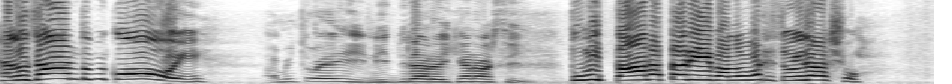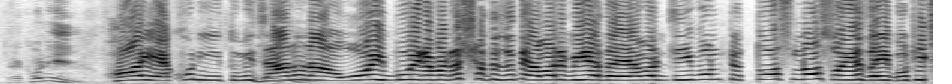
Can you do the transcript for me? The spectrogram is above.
হ্যালো জান তুমি কই? আমি তো এই নিদ্রার এইখানে আসি তুমি তাড়াতাড়ি এই বান্দর মাঠে চলে আসো। এখনই? হয় এখনই। তুমি জানো না ওই বুইরা বেটার সাথে যদি আমার বিয়ে দেয় আমার জীবনটা তস নস হয়ে যাইব ঠিক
